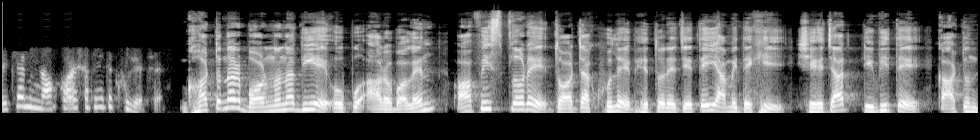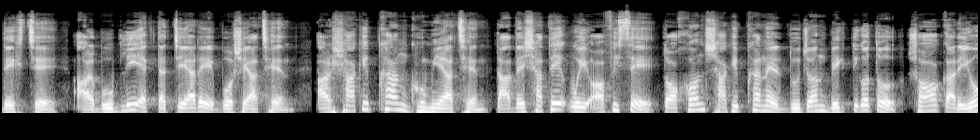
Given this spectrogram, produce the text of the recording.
দেখি আমি নক করার সাথে সাথে খুলেছে। ঘটনার বর্ণনা দিয়ে অপু আরও বলেন অফিস ফ্লোরে দরজা খুলে ভেতরে যেতেই আমি দেখি শেহজাদ টিভিতে কার্টুন দেখছে, আর বুবলি একটা চেয়ারে বসে আছেন। আর শাকিব খান ঘুমিয়ে আছেন। তাদের সাথে ওই অফিসে তখন শাকিব খানের দুজন ব্যক্তিগত সহকারীও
